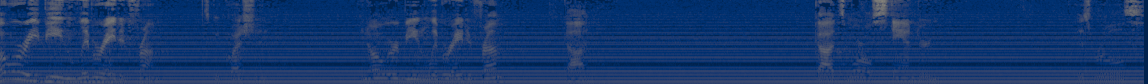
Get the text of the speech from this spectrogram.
What were we being liberated from? That's a good question. You know what we were being liberated from? God. God's moral standard, His rules.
